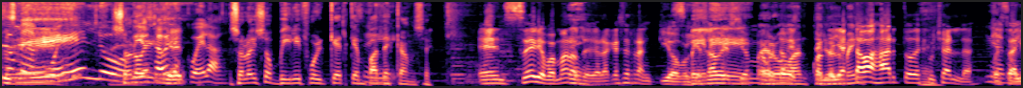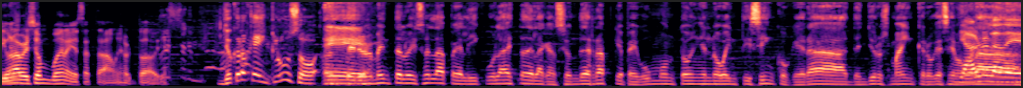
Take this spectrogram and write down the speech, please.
Tú- me. Solo yo estaba en la escuela. Eso lo hizo Billy Fourquet, que en paz descanse. En serio, pues hermano, Sí. de verdad que se ranqueó. Porque Sí. esa versión me pero acuerdo que cuando ya anteriormente- estaba harto de Eh. escucharla, pues salió una versión buena y esa estaba mejor todavía. Yo creo que incluso. eh, Anteriormente lo hizo en la película esta de la canción de rap que pegó un montón en el 95, que era Dangerous Mind, creo que se llamaba la,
